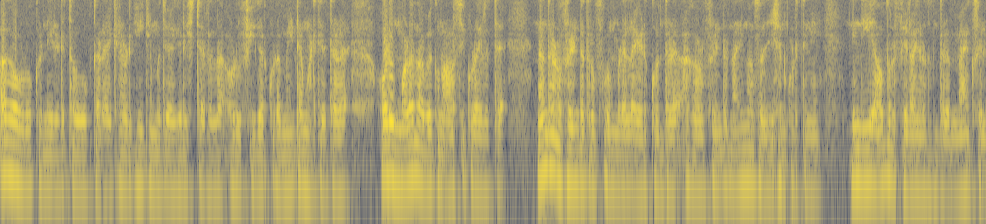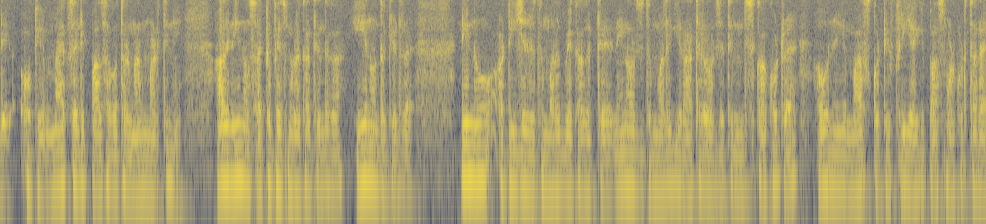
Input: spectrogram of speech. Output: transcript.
ಆಗ ಅವಳು ಕಣ್ಣೀರಿಡ್ತಾ ಹೋಗ್ತಾಳೆ. ಯಾಕೆಂದ್ರೆ ಅವಳಿಗೆ ಈಗಲೇ ಮದುವೆ ಆಗಿರೋ ಇಷ್ಟ ಇರಲ್ಲ. ಅವಳು ಫಿಗರ್ ಕೂಡ ಮೇಂಟೈನ್ ಮಾಡ್ತಿರ್ತಾಳೆ ಅವಳಿಗೆ ಮಾಡಲ್ ಆಗಬೇಕು ಅನ್ನೋ ಆಸೆ ಕೂಡ ಇರುತ್ತೆ. ನಂತರ ಅವಳು ಫ್ರೆಂಡ್ ಹತ್ರ ಫೋನ್ ಮಾಡೆಲ್ಲ ಹಿಡ್ಕೊತಾಳೆ ಆಗ ಅವಳ ಫ್ರೆಂಡು ನನಗೊಂದು ಸಜೆಷನ್ ಕೊಡ್ತೀನಿ. ನಿಂದು ಯಾವ್ದ್ರಲ್ಲಿ ಫೇಲ್ ಆಗಿರೋದು? ಅಂತಾರೆ ಮ್ಯಾಕ್ಸಲ್ಲಿ ಓಕೆ ಮ್ಯಾಕ್ಸಲ್ಲಿ ಪಾಸ್ ಆಗೋ ಥರ ನಾನು ಮಾಡ್ತೀನಿ. ಆದರೆ ನೀನು ಸ್ಯಾಕ್ರಿಫೈಸ್ ಮಾಡೋಕ್ಕಾಗ್ತದೆ ಅಂದಾಗ ಏನು ಅಂತ ಕೇಳಿದ್ರೆ ನೀನು ಆ ಟೀಚರ್ ಜೊತೆ ಮಲಗಬೇಕಾಗುತ್ತೆ. ನೀನು ಅವ್ರ ಜೊತೆ ಮಲಗಿ ರಾತ್ರಿ ಅವ್ರ ಜೊತೆ ನೀನು ಸಿಕ್ಕಾಕೊಟ್ರೆ ಅವ್ರು ನಿನಗೆ ಮಾರ್ಕ್ಸ್ ಕೊಟ್ಟು ಫ್ರೀಯಾಗಿ ಪಾಸ್ ಮಾಡಿಕೊಡ್ತಾರೆ.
